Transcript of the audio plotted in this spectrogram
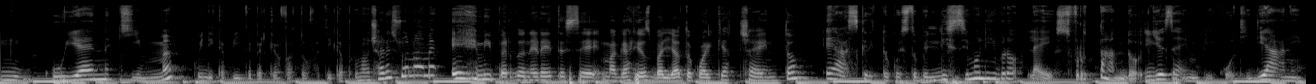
Nguyen Kim, quindi capite perché ho fatto fatica a pronunciare il suo nome e mi perdonerete se magari ho sbagliato qualche accento e ha scritto questo bellissimo libro, lei sfruttando gli esempi quotidiani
